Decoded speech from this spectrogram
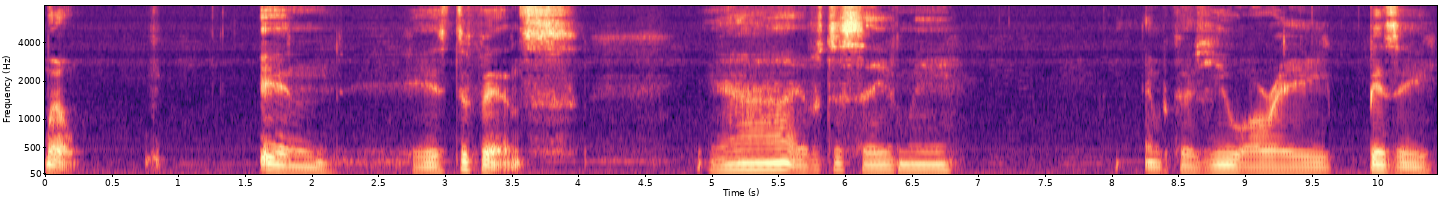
Well, in his defense, yeah, it was to save me. And because you are already busy.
